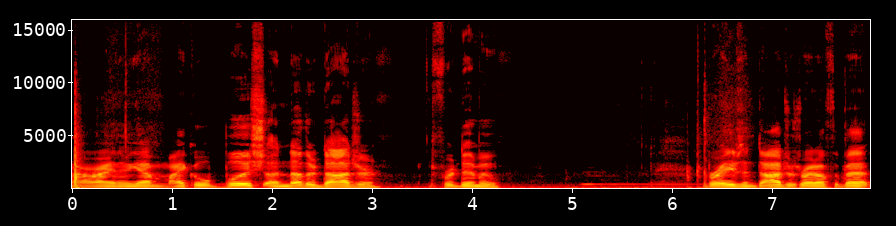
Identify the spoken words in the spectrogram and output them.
All right, then we got Michael Busch, another Dodger for Demu. Braves and Dodgers right off the bat.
